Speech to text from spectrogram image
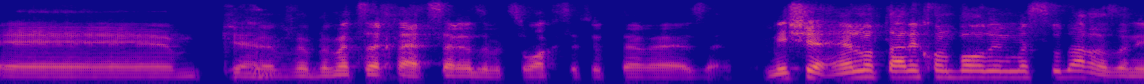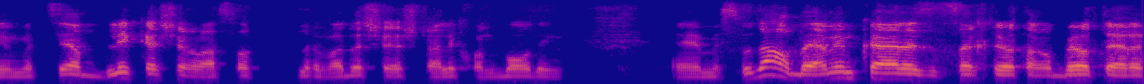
אה, כן. ובאמת צריך לייצר את זה בצורה קצת יותר... אה, זה. מי שאין לו תהליך onboarding מסודר, אז אני מציע בלי קשר לעשות, לוודא שיש תהליך onboarding אה, מסודר. בימים כאלה זה צריך להיות הרבה יותר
